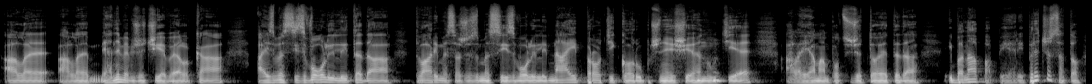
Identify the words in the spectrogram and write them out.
ale, ale ja neviem, že či je veľká. Aj sme si zvolili teda, tvárime sa, že sme si zvolili najprotikorupčnejšie najväčšie hnutie, ale ja mám pocit, že to je teda iba na papieri. Prečo sa to,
